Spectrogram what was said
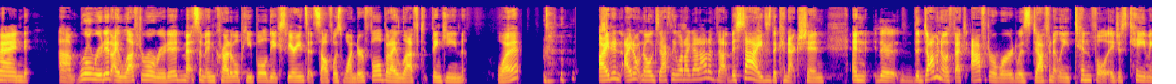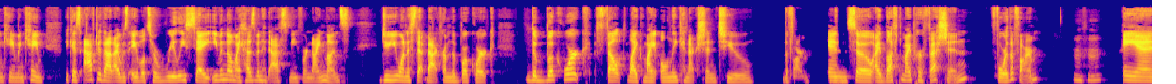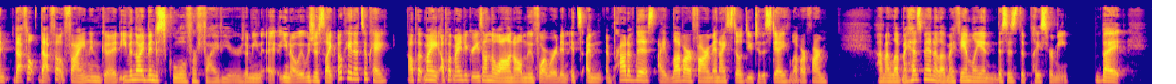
And um, rural rooted, I left rural rooted, met some incredible people. The experience itself was wonderful, but I left thinking, what? I didn't I don't know exactly what I got out of that besides the connection and the the domino effect afterward was definitely tenfold. It just came and came and came because after that I was able to really say even though my husband had asked me for 9 months, do you want to step back from the book work? The book work felt like my only connection to the farm. And so I left my profession for the farm. hmm and that felt that felt fine and good even though i'd been to school for five years. I mean you know it was just like okay that's okay. I'll put my i'll put my degrees on the wall and i'll move forward. And it's i'm i'm proud of this. I love our farm and i still do to this day love our farm. Um, i love my husband. I love my family and this is the place for me. But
